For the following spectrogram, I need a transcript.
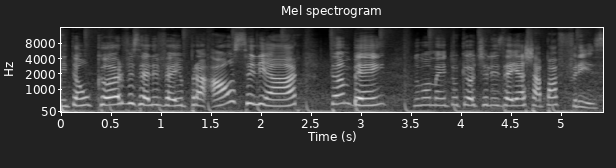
Então o Curves ele veio para auxiliar também no momento que eu utilizei a chapa frizz.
